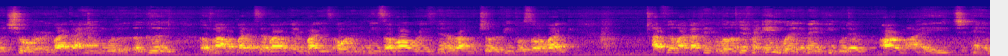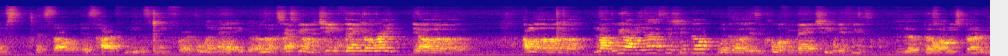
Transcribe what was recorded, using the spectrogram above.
mature. Like, I hang with a, a good amount. Like I said, a lot of, everybody is older than me, so I've always been around mature people. So, like, I feel like I think a little different anyway than maybe people that are my age. And so, it's hard for me to speak for the women. Hey, girl. Look, since we on the cheating thing though, right? Uh, I'm uh, no, do we already ask this shit though? With uh, is it cool if a man cheating if he's? Yeah, that's how we started.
